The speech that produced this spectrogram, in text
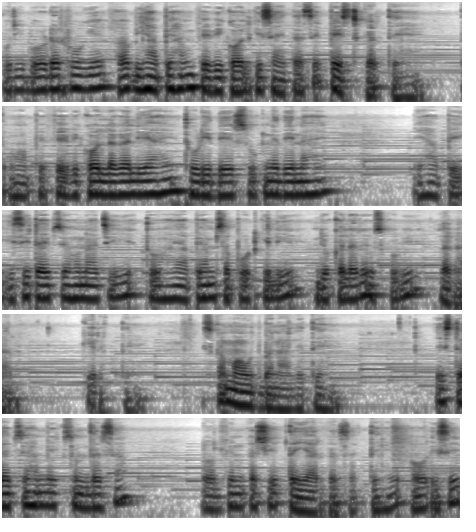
पूरी बॉर्डर हो गया। अब यहाँ पे हम फेविकॉल की सहायता से पेस्ट करते हैं। तो वहाँ पे फेविकॉल लगा लिया है। थोड़ी देर सूखने देना है। यहाँ पे इसी टाइप से होना चाहिए। तो यहाँ पे हम सपोर्ट के लिए जो कलर है उसको भी लगा रख के रखते हैं। इसका माउथ बना लेते हैं। इस टाइप से हम एक सुंदर सा डॉल्फिन का शेप तैयार कर सकते हैं और इसे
